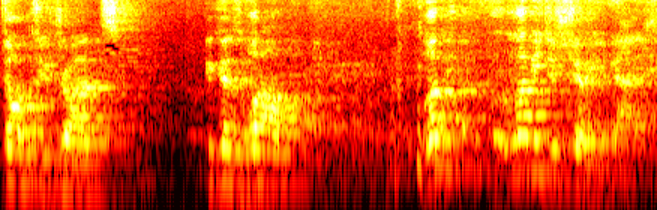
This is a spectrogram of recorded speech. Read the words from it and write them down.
don't do drugs. Because, well, let me, let me just show you guys.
